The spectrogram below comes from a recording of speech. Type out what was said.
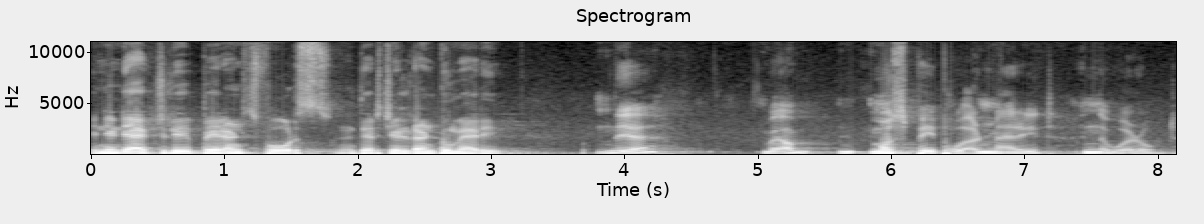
In India, actually, parents force their children to marry. Yeah. Well, most people are married in the world.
